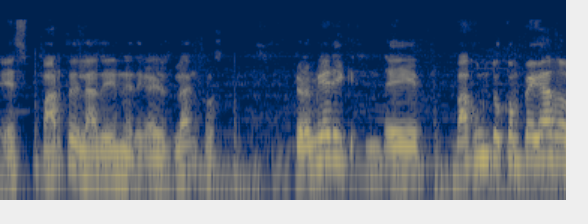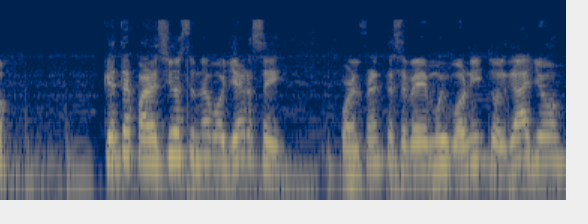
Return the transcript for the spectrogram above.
Es parte del ADN de Gallos Blancos. Pero mi Eric, eh, va junto con pegado. ¿Qué te pareció este nuevo jersey? Por el frente se ve muy bonito el gallo.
